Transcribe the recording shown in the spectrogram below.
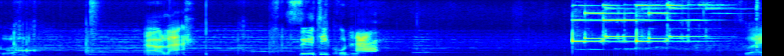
กูเอาละซื้อที่ขุดเลยสวย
